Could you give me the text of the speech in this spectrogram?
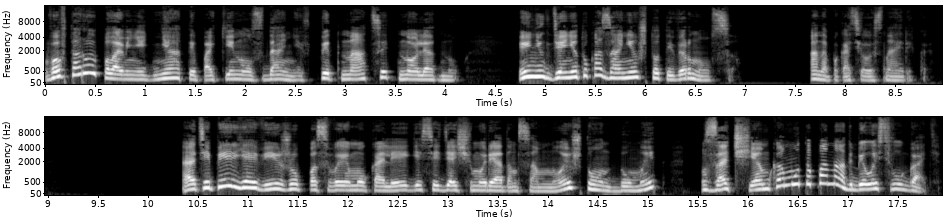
во второй половине дня ты покинул здание в 15.01, и нигде нет указания, что ты вернулся. Она покатилась на Эрика. А теперь я вижу по своему коллеге, сидящему рядом со мной, что он думает, зачем кому-то понадобилось лгать,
